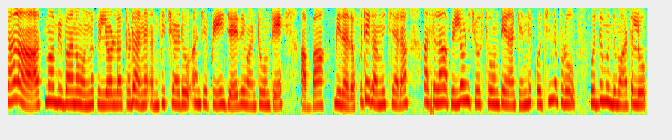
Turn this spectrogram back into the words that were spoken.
చాలా ఆత్మాభిమానం ఉన్న పిల్లోడు అక్కడ అని అనిపించాడు అని చెప్పి జయదేవ్ అంటూ ఉంటే అబ్బా మీరు అదొక్కటే గమనించారా? అసలు ఆ పిల్లోని చూస్తూ ఉంటే నాకు ఎందుకు వచ్చినప్పుడు ముద్దు ముద్దు మాటలు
